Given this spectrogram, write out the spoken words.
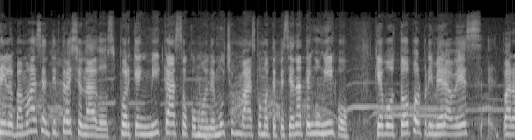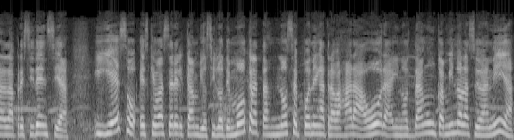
Sí, los vamos a sentir traicionados, porque en mi caso, como de muchos más, como tepeciana, tengo un hijo que votó por primera vez para la presidencia. Y eso es que va a ser el cambio. Si los demócratas no se ponen a trabajar ahora y nos dan un camino a la ciudadanía,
